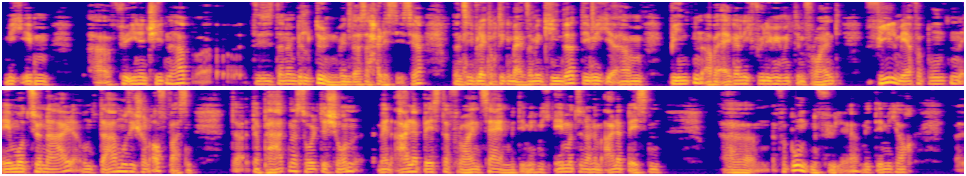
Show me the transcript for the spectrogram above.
mich eben äh, für ihn entschieden habe. Das ist dann ein bisschen dünn, wenn das alles ist. Ja, Dann sind vielleicht noch die gemeinsamen Kinder, die mich ähm, binden, aber eigentlich fühle ich mich mit dem Freund viel mehr verbunden, emotional und da muss ich schon aufpassen. Der, der Partner sollte schon mein allerbester Freund sein, mit dem ich mich emotional am allerbesten äh, verbunden fühle, ja, mit dem ich auch äh,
